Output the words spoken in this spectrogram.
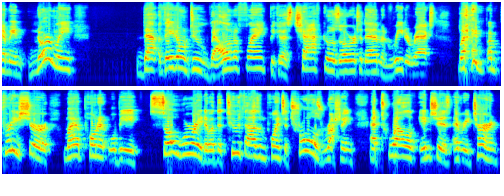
I mean, normally that they don't do well on a flank because chaff goes over to them and redirects. But I'm, I'm pretty sure my opponent will be so worried about the 2,000 points of trolls rushing at 12 inches every turn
